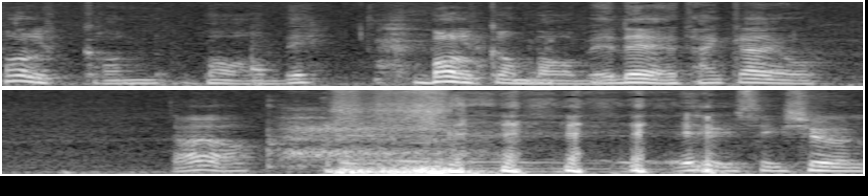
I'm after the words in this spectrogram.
Balkan-Barbie. Balkan-Barbie, det tenker jeg jo Ja, ja. Det er jo i seg sjøl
